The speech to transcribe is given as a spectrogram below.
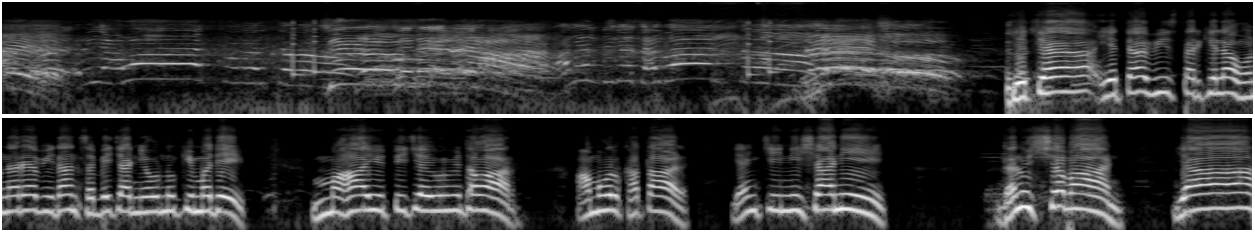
अरे ये आवाज कोणाचा? आनंद दिघे साहेबांचं येत्या येत्या वीस तारखेला होणाऱ्या विधानसभेच्या निवडणुकीमध्ये महायुतीचे उमेदवार अमोल खताळ यांची निशाणी धनुष्यबाण या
